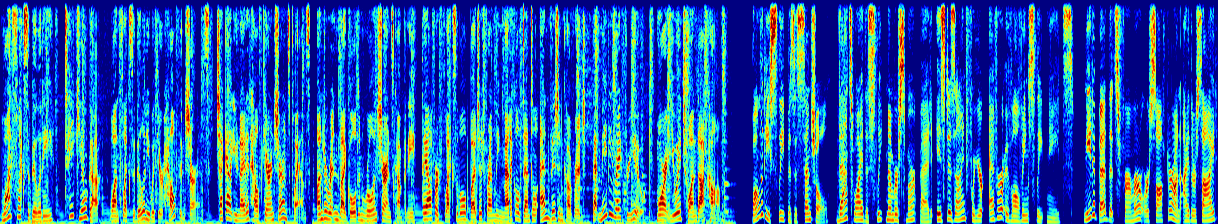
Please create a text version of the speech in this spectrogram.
Want flexibility? Take yoga. Want flexibility with your health insurance? Check out United Healthcare Insurance Plans. Underwritten by Golden Rule Insurance Company, they offer flexible, budget friendly medical, dental, and vision coverage that may be right for you. More at uh1.com. Quality sleep is essential. That's why the Sleep Number Smart Bed is designed for your ever evolving sleep needs. Need a bed that's firmer or softer on either side?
